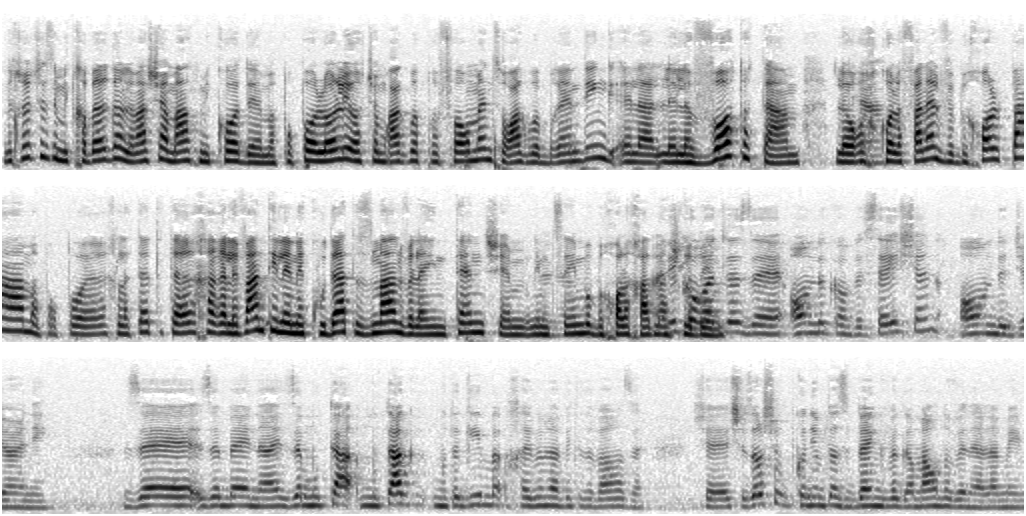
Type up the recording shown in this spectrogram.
אני חושבת שזה מתחבר גם למה שאמרת מקודם, אפרופו לא להיות שם רק ב performance או רק ב branding, אלא ללוות אותם לאורך כן. כל ה funnel, ובכל פעם, אפרופו ערך, לתת את הערך הרלוונטי לנקודת הזמן ול intent שהם נמצאים בו בכל אחד אני מהשלבים. קוראת לזה own the conversation, own the journey. זה, זה בעיניי, זה מותג, מותג, מותגים חייבים להבין את הדבר הזה. ש, שזה לא שקונים את הזבנג וגמרנו ונעלמים.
